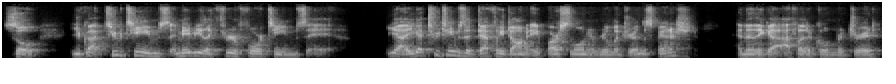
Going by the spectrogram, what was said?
So you've got two teams and maybe like three or four teams. eh, Yeah, you got two teams that definitely dominate Barcelona and Real Madrid in the Spanish. And then they got Atletico Madrid.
